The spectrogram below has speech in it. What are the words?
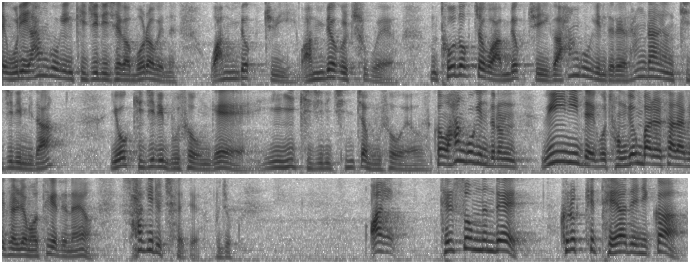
제 우리 한국인 기질이 제가 뭐라고 했나요? 완벽주의, 완벽을 추구해요. 도덕적 완벽주의가 한국인들의 상당한 기질입니다. 이 기질이 무서운 게이 기질이 진짜 무서워요. 그럼 한국인들은 위인이 되고 존경받을 사람이 되려면 어떻게 되나요? 사기를 쳐야 돼요. 무조건. 아니 될 수 없는데 그렇게 돼야 되니까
